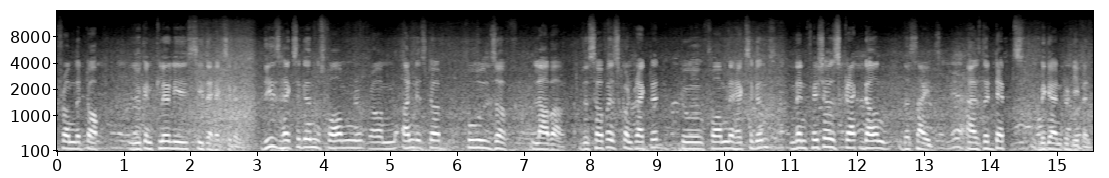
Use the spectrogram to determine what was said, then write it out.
from the top, you can clearly see the hexagons. These hexagons formed from undisturbed pools of lava. The surface contracted to form the hexagons, and then fissures cracked down the sides as the depths began to deepen.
